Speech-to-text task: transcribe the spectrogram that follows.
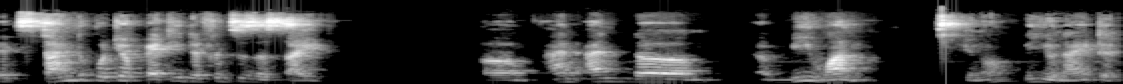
It's time to put your petty differences aside, um, and and um, be one. You know, be united.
